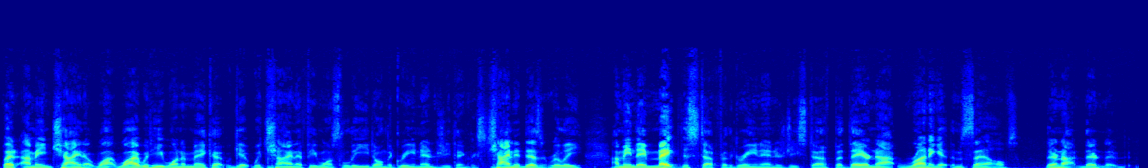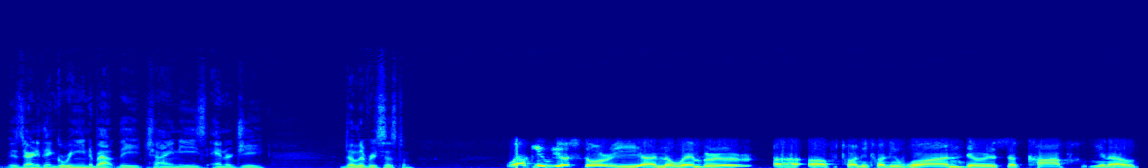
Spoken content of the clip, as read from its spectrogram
But I mean, China. Why? Why would he want to make up get with China if he wants to lead on the green energy thing? Because China doesn't really. I mean, they make the stuff for the green energy stuff, but they are not running it themselves. They're not. They're, is there anything green about the Chinese energy delivery system? Well, I'll give you a story. Uh, November uh, of 2021, there was a COP, you know,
